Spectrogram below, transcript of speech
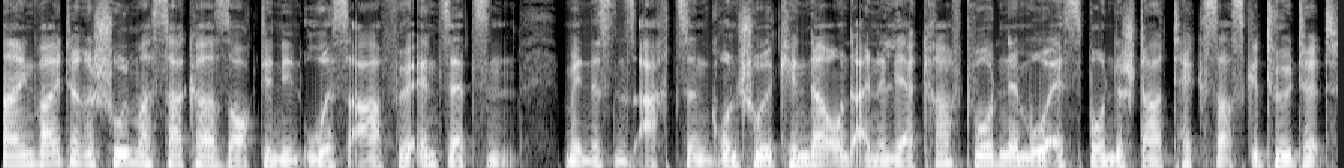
Ein weiteres Schulmassaker sorgt in den USA für Entsetzen. Mindestens 18 Grundschulkinder und eine Lehrkraft wurden im US-Bundesstaat Texas getötet.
